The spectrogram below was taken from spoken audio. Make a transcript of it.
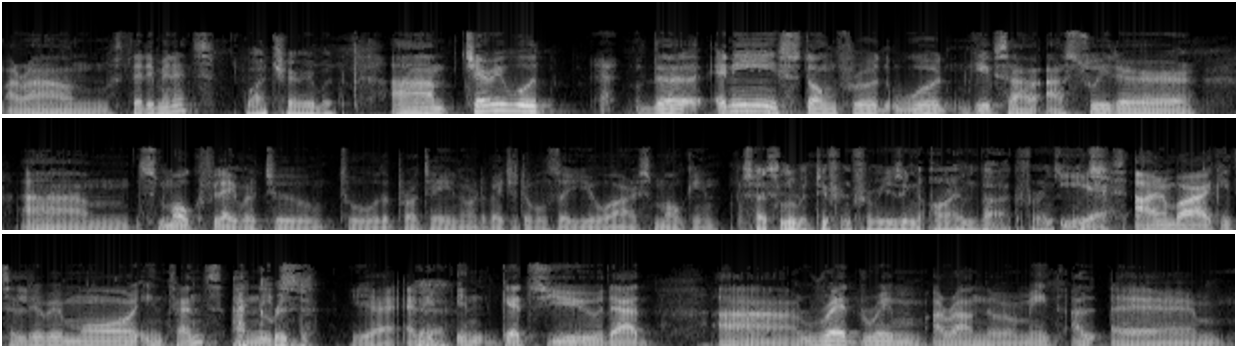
around 30 minutes. Why cherry wood? Um, cherry wood, the any stone fruit wood gives a, a sweeter um, smoke flavor to to the protein or the vegetables that you are smoking. So it's a little bit different from using iron bark, for instance. Yes, iron bark. it's a little bit more intense and it's Acrid. yeah, and Yeah. It, it gets you that uh, red rim around your meat. Uh, um,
